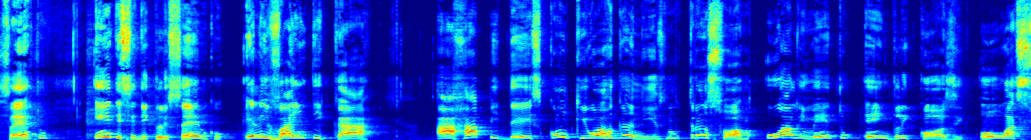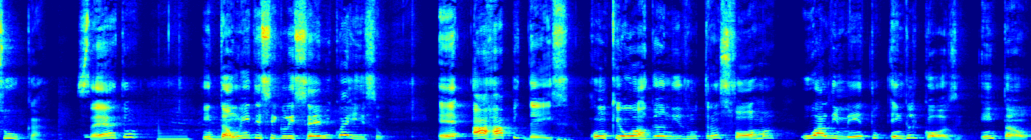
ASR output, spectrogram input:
Certo? Índice de glicêmico, ele vai indicar a rapidez com que o organismo transforma o alimento em glicose ou açúcar, certo? Então, o índice glicêmico é isso. É a rapidez com que o organismo transforma o alimento em glicose. Então,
